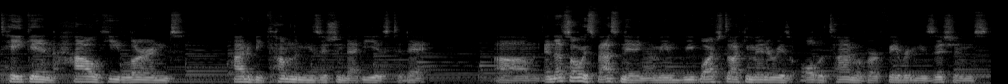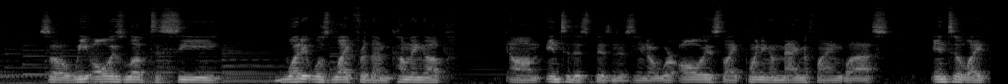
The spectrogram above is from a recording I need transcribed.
take in how he learned how to become the musician that he is today. Um, and that's always fascinating. I mean, we watch documentaries all the time of our favorite musicians so we always love to see what it was like for them coming up um, into this business. You know, we're always like pointing a magnifying glass into like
